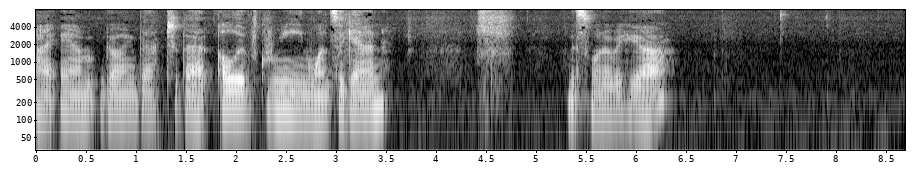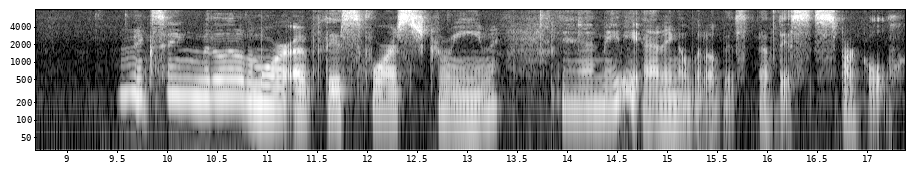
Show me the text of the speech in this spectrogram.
I am going back to that olive green once again. This one over here. Mixing with a little bit more of this forest green and maybe adding a little bit of this sparkle.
